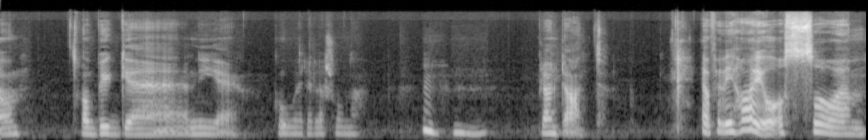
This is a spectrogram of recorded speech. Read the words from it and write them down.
og, bygge nye, gode relasjoner. Mm. Blant annet. Ja, for vi har jo også um,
